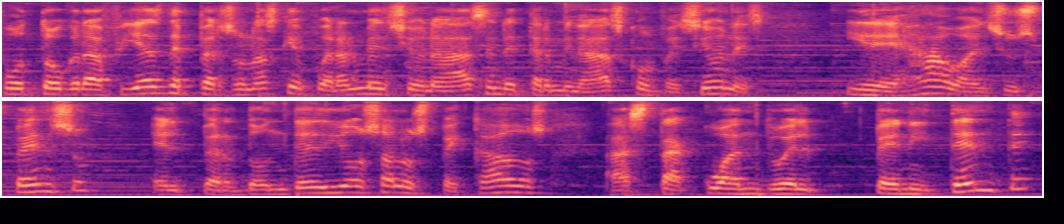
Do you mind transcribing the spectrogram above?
fotografías de personas que fueran mencionadas en determinadas confesiones y dejaba en suspenso el perdón de Dios a los pecados hasta cuando el penitente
